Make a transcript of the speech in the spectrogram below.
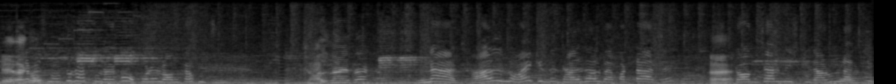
খেয়ে দেখো। এটা বেশ দেখো ওপরে লঙ্কা কুচি। ঝাল না এটা? না ঝাল নয় কিন্তু ঝাল ঝাল ব্যাপারটা আছে। হ্যাঁ। টক ঝাল মিষ্টি দারুণ লাগছে।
